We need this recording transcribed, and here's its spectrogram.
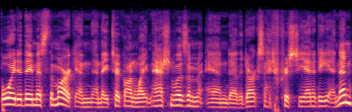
boy, did they miss the mark. And, and they took on white nationalism and uh, the dark side of Christianity and then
